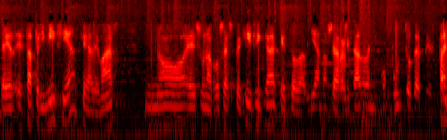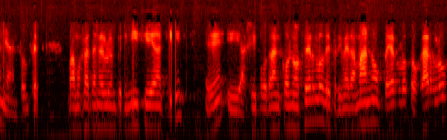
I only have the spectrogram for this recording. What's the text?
ver esta primicia, que además no es una cosa específica que todavía no se ha realizado en ningún punto de España. Entonces, vamos a tenerlo en primicia aquí ¿eh? y así podrán conocerlo de primera mano, verlo, tocarlo,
